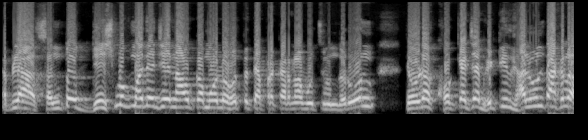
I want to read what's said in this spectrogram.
आपल्या संतोष देशमुखमध्ये जे नाव कमवलं होतं त्या प्रकरणावर उचलून धरून तेवढं खोक्याच्या भेटीत घालून टाकलं.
